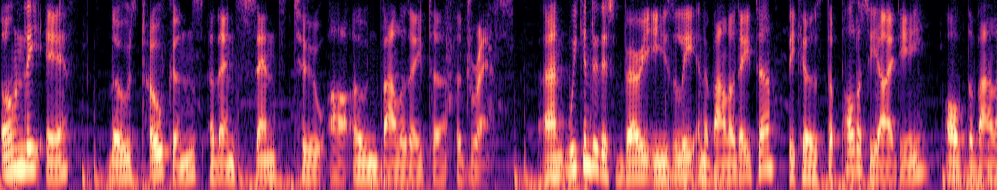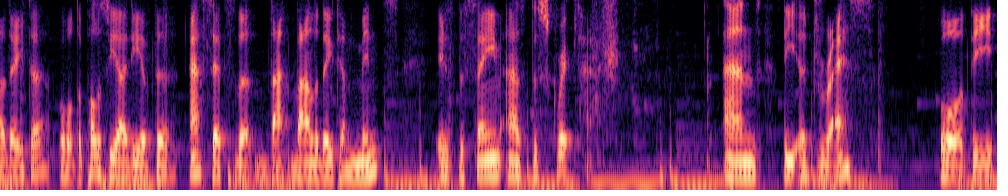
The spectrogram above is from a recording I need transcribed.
only if those tokens are then sent to our own validator address. And we can do this very easily in a validator because the policy ID of the validator or the policy ID of the assets that that validator mints is the same as the script hash. And the address or the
